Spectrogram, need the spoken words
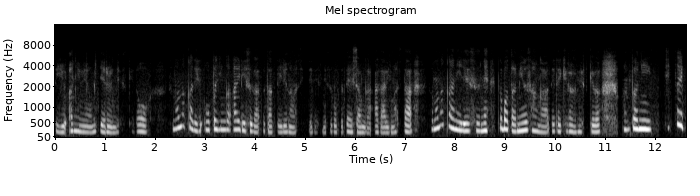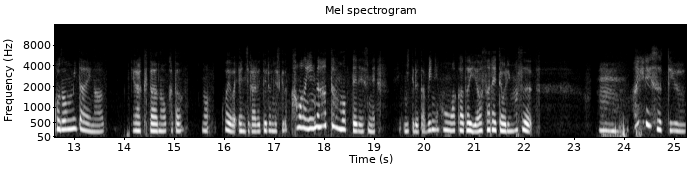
ていうアニメを見てるんですけど、その中でオープニングアイリスが歌っているのを知ってですね、すごくテンションが上がりました。その中にですね、久保田美優さんが出てきるんですけど、本当にちっちゃい子供みたいなキャラクターの方の声を演じられてるんですけど、可愛いなと思ってですね、見てるたびにほんわかと癒されております。うん、アイリスっていう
